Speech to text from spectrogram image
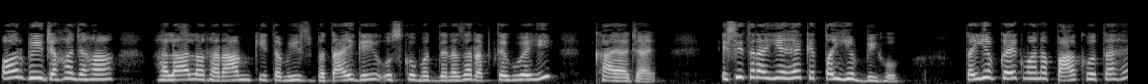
اور بھی جہاں جہاں حلال اور حرام کی تمیز بتائی گئی، اس کو مد نظر رکھتے ہوئے ہی کھایا جائے۔ اسی طرح یہ ہے کہ طیب بھی ہو۔ طیب کا ایک معنی پاک ہوتا ہے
